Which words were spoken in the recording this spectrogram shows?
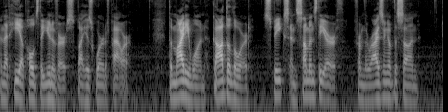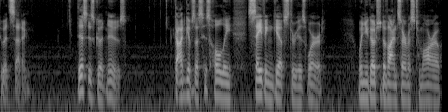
and that he upholds the universe by his word of power. The mighty one, God the Lord, speaks and summons the earth from the rising of the sun to its setting. This is good news. God gives us His holy, saving gifts through His Word. When you go to divine service tomorrow,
